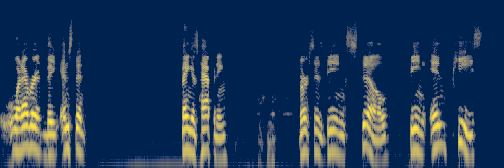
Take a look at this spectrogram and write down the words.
whatever the instant thing is happening versus being still, being in peace,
